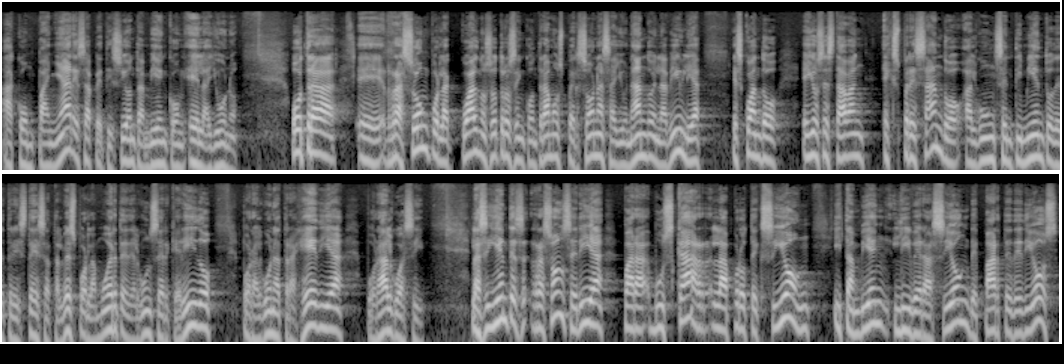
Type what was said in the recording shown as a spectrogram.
acompañar esa petición también con el ayuno. Otra eh, razón por la cual nosotros encontramos personas ayunando en la Biblia es cuando ellos estaban expresando algún sentimiento de tristeza, tal vez por la muerte de algún ser querido, por alguna tragedia, por algo así. La siguiente razón sería para buscar la protección y también liberación de parte de Dios.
